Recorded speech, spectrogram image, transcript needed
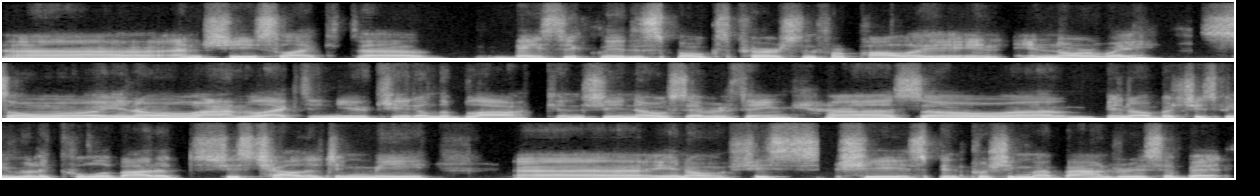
Uh, and she's like the basically the spokesperson for Poly in in Norway. So uh, you know, I'm like the new kid on the block, and she knows everything. Uh, so um, you know, but she's been really cool about it. She's challenging me. Uh, you know, she's she's been pushing my boundaries a bit.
